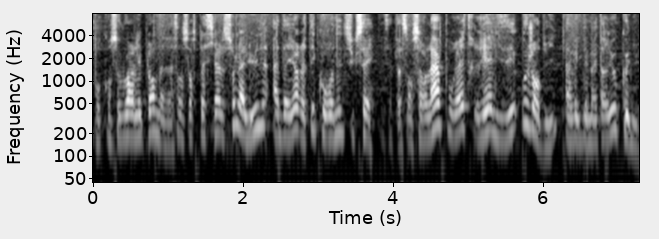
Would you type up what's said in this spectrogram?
pour concevoir les plans d'un ascenseur spatial sur la Lune a d'ailleurs été couronnée de succès, et cet ascenseur-là pourrait être réalisé aujourd'hui avec des matériaux connus.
